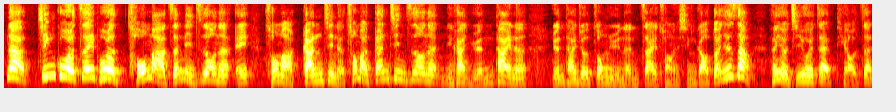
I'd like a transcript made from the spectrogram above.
那经过了这一波的筹码整理之后呢，诶，筹码干净了。筹码干净之后呢，你看元泰呢，元泰就终于能再创新高，短线上很有机会再挑战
